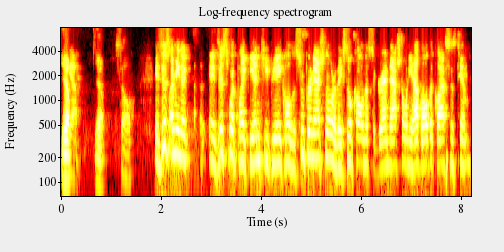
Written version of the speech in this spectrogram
Yep. Yeah. Yep. So, is this? I mean, is this what like the NTPA calls a super national? Or are they still calling this a grand national when you have all the classes, Tim?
